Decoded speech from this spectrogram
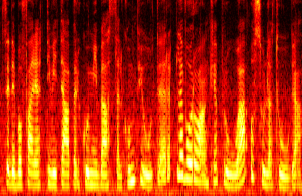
Se devo fare attività per cui mi basta il computer, lavoro anche a prua o sulla tuga.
